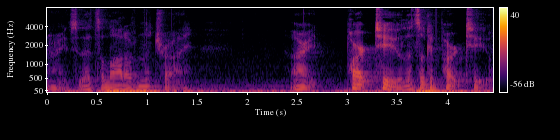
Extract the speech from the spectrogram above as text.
All right, so that's a lot of them to try. All right, part two. Let's look at part two.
